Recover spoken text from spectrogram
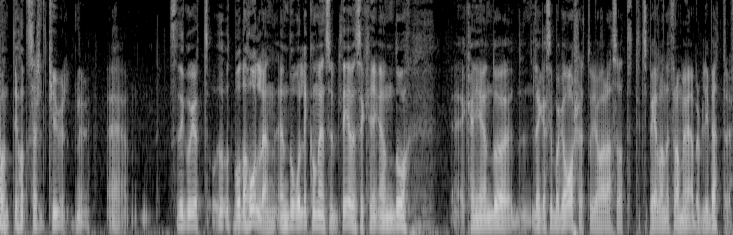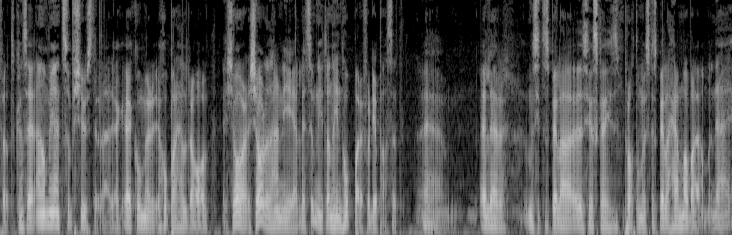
har inte, jag har inte särskilt kul nu. Eh, så det går ju åt, åt båda hållen. En dålig konventsupplevelse kan ju ändå kan ju ändå läggas i bagaget och göra så att ditt spelande framöver blir bättre. För att du kan säga, ah, men jag är inte så förtjust i det där. Jag, jag, kommer, jag hoppar hellre av. Kör, kör det här ni är, liksom ni hittar en inhoppare för det passet. Mm. Eh, Eller om vi sitter och spelar, jag ska prata om vi ska spela hemma bara. Ja, men nej,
